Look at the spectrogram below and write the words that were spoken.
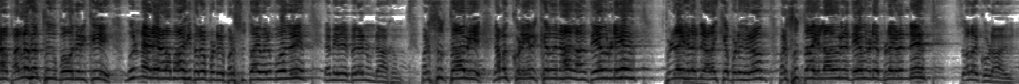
நாம் பரலோகத்துக்கு போவதற்கு முன்னடையாளமாக நமக்காக தரப்படுற பரிசுத்தாய் வரும்போது நம்மிலே பலன் உண்டாகும். பரிசுத்தாவி நமக்குள் இருக்கிறதுனால் நாம் தேவனுடைய பிள்ளைகள் என்று அழைக்கப்படுகிறோம். பரிசுத்தா இல்லாதவர்கள் தேவனுடைய பிள்ளைகள் என்று சொல்லக்கூடாது.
